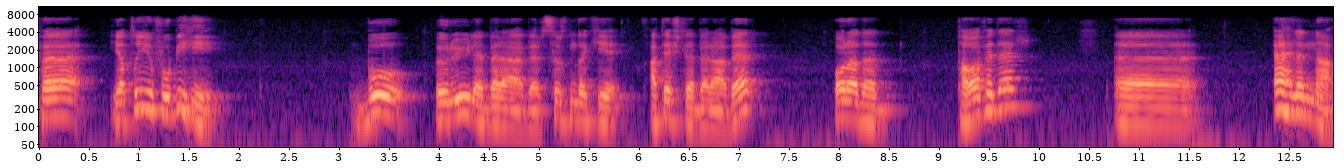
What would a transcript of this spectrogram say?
fe yatifu bihi bu örüyle beraber sırtındaki ateşle beraber orada tavaf eder ehlen nar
